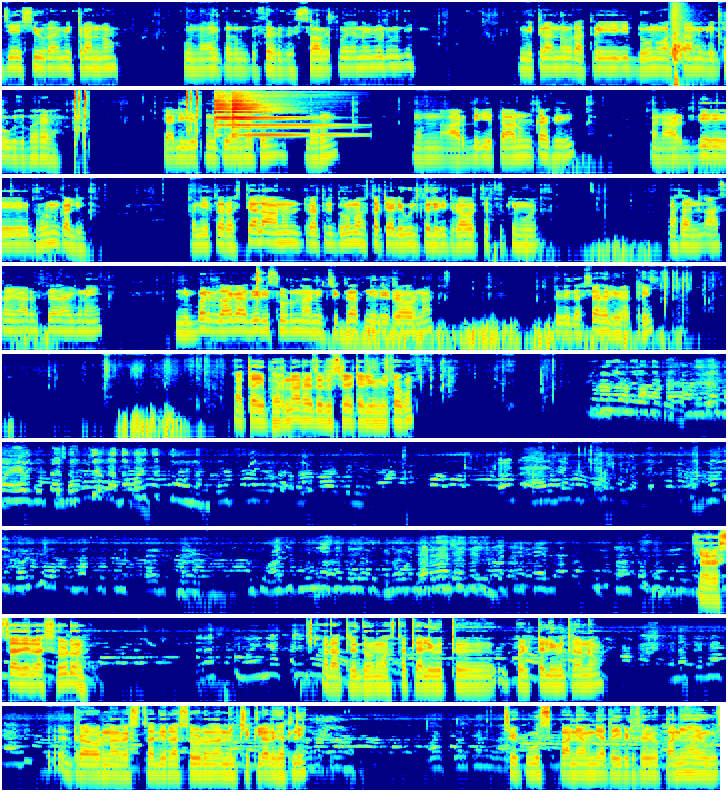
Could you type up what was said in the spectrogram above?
जय शिवराय मित्रांनो. पुन्हा एकदा तुमचं सर स्वागत माझ्या नवीन व्हिडिओमध्ये. मित्रांनो रात्री दोन वाजता आम्ही गेलो ऊस भरायला. टॅली येत नव्हती रानातून भरून. म्हणून अर्धी येतं आणून टाकली आणि अर्धी ते भरून काढली. पण इथं रस्त्याला आणून रात्री दोन वाजता टॅली उलतली ड्रायव्हरच्या चुकीमुळे. असा असा या रस्त्याला आहे की नाही? निब्बर जागा दिली सोडून आणि चिखलात नेली ड्रायव्हरनं. सगळी दशा झाली रात्री. आता हे भरणार आहे तर दुसऱ्या टेलिव्हिजन टाकून. रस्ता दिला सोडून. रात्री दोन वाजता टॅली उतर पलटली मित्रांनो. ड्रायव्हरनं रस्ता दिला सोडून आणि चिखलात घातली. चिक ऊस पाण्यामध्ये आता इकडे सगळं पाणी आहे ऊस.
